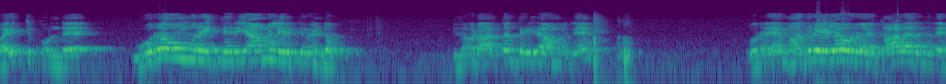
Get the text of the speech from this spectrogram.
வைத்துக்கொண்டு உறவு முறை தெரியாமல் இருக்க வேண்டும். இதோட அர்த்தம் தெரியுது அவங்களுக்கு ஒரு மதுரையில ஒரு காளை இருக்குது.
